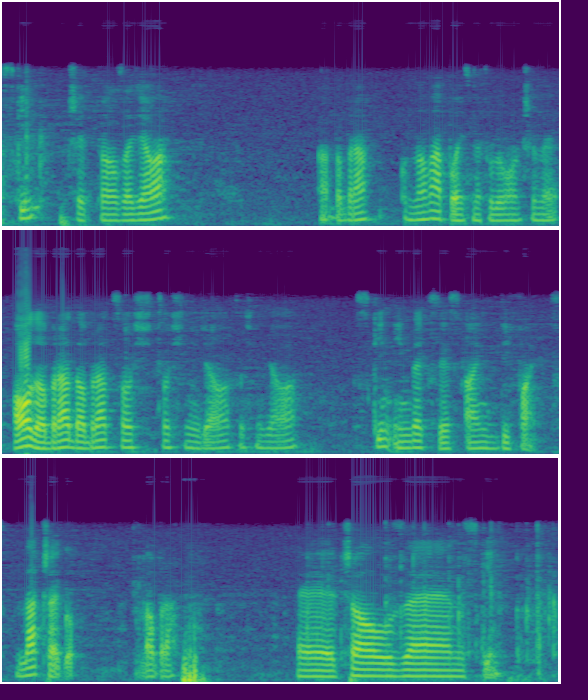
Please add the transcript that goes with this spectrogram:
skin, czy to zadziała? A dobra, od nowa powiedzmy tu dołączymy. O dobra, dobra, coś, coś nie działa, coś nie działa. Skin index jest undefined. Dlaczego? dobra. E, chosen skin. Tak.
